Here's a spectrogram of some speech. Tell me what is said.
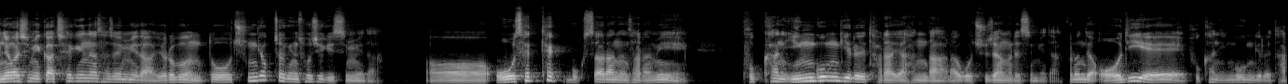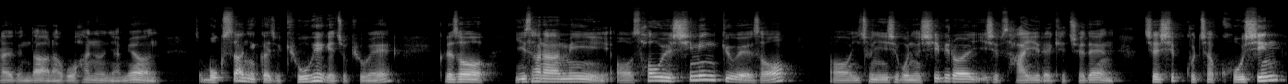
안녕하십니까 책 읽는 사제입니다. 여러분 또 충격적인 소식이 있습니다. 어, 오세택 목사라는 사람이 북한 인공기를 달아야 한다라고 주장을 했습니다. 그런데 어디에 북한 인공기를 달아야 된다라고 하느냐면 목사니까 이제 교회겠죠, 교회. 그래서 이 사람이 어, 서울 시민교회에서 어, 2025년 11월 24일에 개최된 제19차 고신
